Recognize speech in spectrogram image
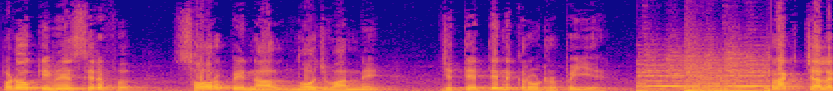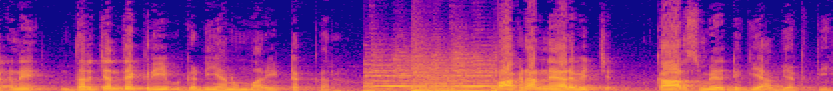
ਪੜੋ ਕਿਵੇਂ ਸਿਰਫ 100 ਰੁਪਏ ਨਾਲ ਨੌਜਵਾਨ ਨੇ ਜਿੱਤੇ 3 ਕਰੋੜ ਰੁਪਏ ਟਰੱਕ ਚਾਲਕ ਨੇ ਦਰਜਨ ਦੇ ਕਰੀਬ ਗੱਡੀਆਂ ਨੂੰ ਮਾਰੀ ਟੱਕਰ। ਭਾਖੜਾ ਨਹਿਰ ਵਿੱਚ ਕਾਰ ਸਮੇਤ ਡਿੱਗਿਆ ਵਿਅਕਤੀ।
